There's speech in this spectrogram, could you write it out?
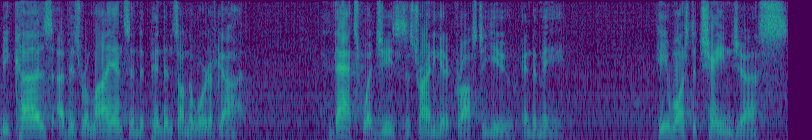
because of his reliance and dependence on the Word of God. That's what Jesus is trying to get across to you and to me. He wants to change us,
